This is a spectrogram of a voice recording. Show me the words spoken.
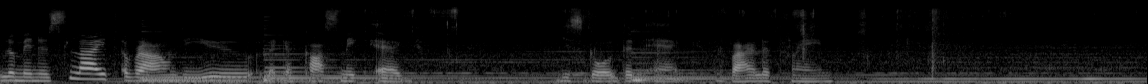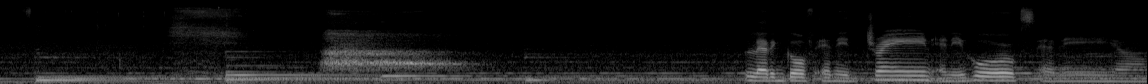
luminous light around you like a cosmic egg. This golden egg, violet flame. Letting go of any drain, any hooks, any uh,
